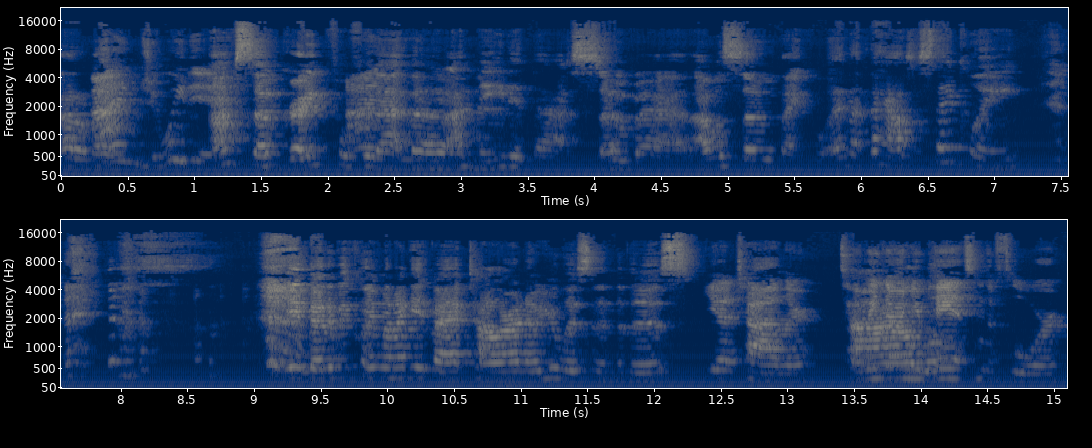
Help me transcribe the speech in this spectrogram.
I don't know. I enjoyed it. I'm so grateful for I that though. I needed that so bad. I was so thankful. And the house will stay clean. it better be clean when I get back, Tyler. I know you're listening to this. yeah, Tyler. I mean, throwing your pants in the floor.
